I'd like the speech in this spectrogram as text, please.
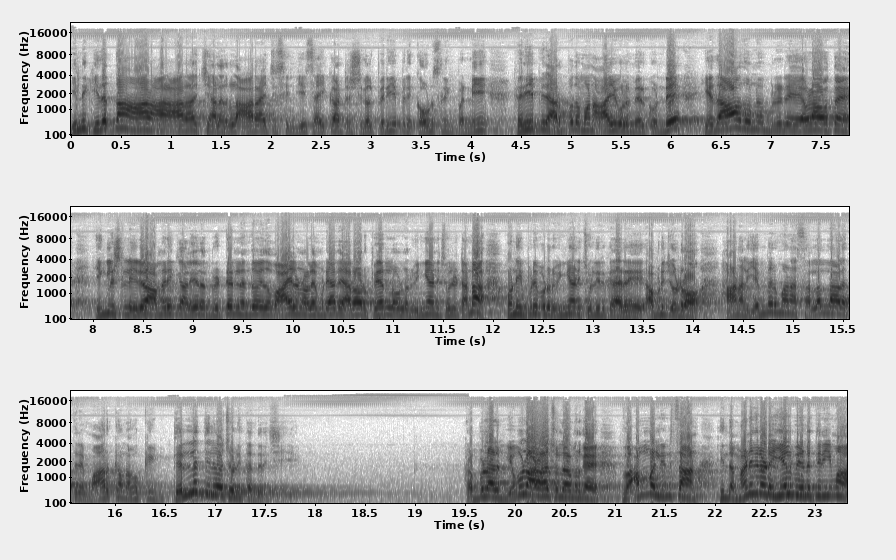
இன்னைக்கு இதைத்தான் ஆ- ஆராய்ச்சியாளர்கள் ஆராய்ச்சி செஞ்சு சைக்காட்ரிஸ்டுகள் பெரிய பெரிய கவுன்சிலிங் பண்ணி பெரிய பெரிய அற்புதமான ஆய்வுகளை மேற்கொண்டு ஏதாவது ஒன்று எவ்வளோ இங்கிலீஷ்லையோ அமெரிக்காலேயோ இல்லை பிரிட்டன்லேருந்தோ ஏதோ வாயில் நுழைய முடியாது யாரோ ஒரு பேரில் உள்ள ஒரு விஞ்ஞானி சொல்லிட்டானா ஒன்று இப்படிப்பட்ட ஒரு விஞ்ஞானி சொல்லியிருக்காரு அப்படி சொல்கிறோம் ஆனால் எம்பெருமான சல்லல்லாலத்திலே மார்க்கம் நமக்கு தெல்ல தெளிவாக சொல்லி தந்துருச்சு. ரபுல்லாலும் எவ்வளோ அழகாக அழகா சொல்ல அம்மல் இன்சான் இந்த மனிதனுடைய இயல்பு என்ன தெரியுமா?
